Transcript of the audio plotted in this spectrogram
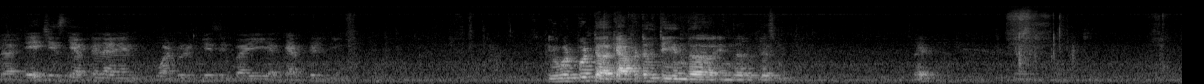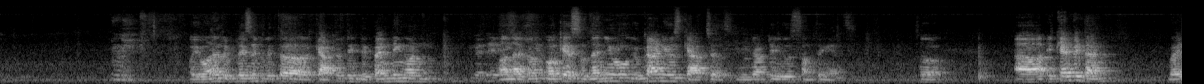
the H is capital and I want to replace it by uh, capital T. You would put uh, capital T in the in the replacement, right? Or you want to replace it with a capital T depending on Whether on that one. Okay, so then you you can't use captures. You have to use something else. So uh, it can be done, but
